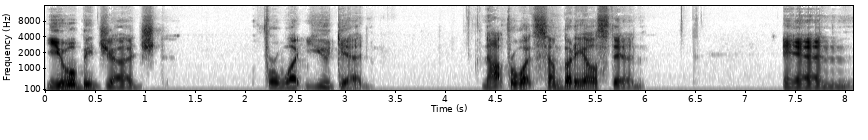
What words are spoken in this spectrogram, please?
You will be judged for what you did, not for what somebody else did. And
